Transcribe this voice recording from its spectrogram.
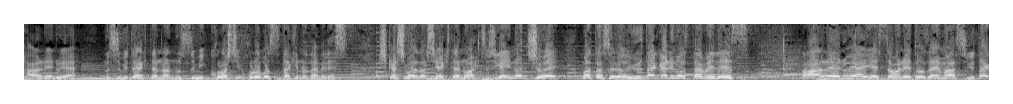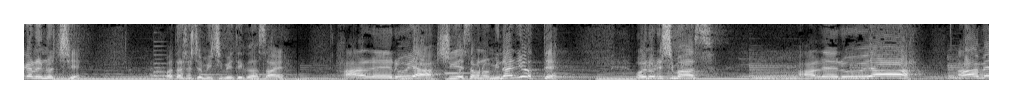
ハレルヤ盗人が来たのは盗み殺し滅ぼすだけのためです。しかし私が来たのは羊が命を得またそれを豊かに持つためです。ハレルヤイエス様ありがとうございます。豊かな命へ。私たちを導いてください。ハレルヤ主イエス様の皆によってお祈りします。ハレルヤアメ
